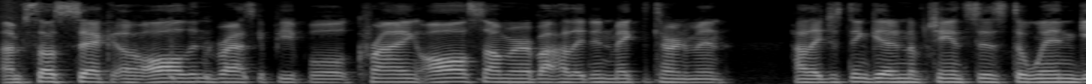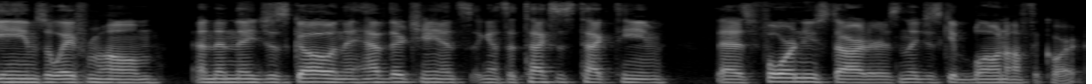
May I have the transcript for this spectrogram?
I'm so sick of all the Nebraska people crying all summer about how they didn't make the tournament, how they just didn't get enough chances to win games away from home, and then they just go and they have their chance against a Texas Tech team that has four new starters and they just get blown off the court.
